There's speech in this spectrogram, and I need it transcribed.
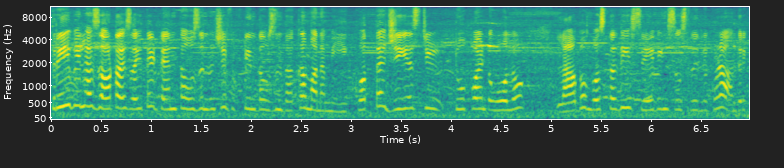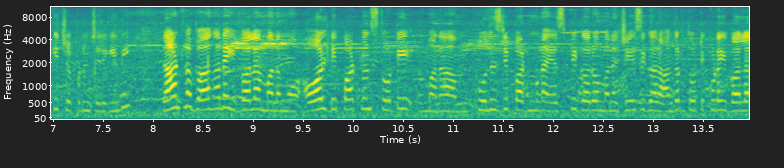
త్రీ వీలర్స్ ఆటోస్ అయితే టెన్ థౌసండ్ నుంచి ఫిఫ్టీన్ థౌసండ్ దాకా మనం ఈ కొత్త జిఎస్టీ టూ పాయింట్ ఓలో లాభం వస్తుంది సేవింగ్స్ వస్తుంది కూడా అందరికీ చెప్పడం జరిగింది. దాంట్లో బాగానే ఇవాళ మనము ఆల్ డిపార్ట్మెంట్స్ తోటి మన పోలీస్ డిపార్ట్మెంట్ ఎస్పీ గారు మన జేసీ గారు అందరితోటి కూడా ఇవాళ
